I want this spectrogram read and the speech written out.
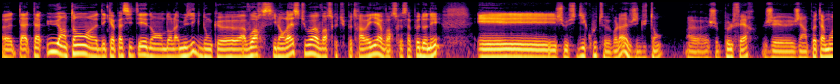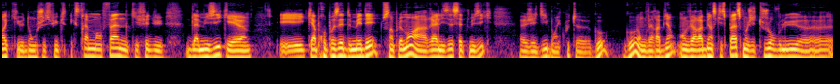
Euh, t'as as eu un temps euh, des capacités dans, dans, la musique. Donc à voir s'il en reste tu vois à voir ce que tu peux travailler à voir ce que ça peut donner. Et je me suis dit écoute voilà j'ai du temps. Je peux le faire. J'ai un pote à moi qui, dont je suis extrêmement fan qui fait du, de la musique et, et qui a proposé de m'aider tout simplement à réaliser cette musique. J'ai dit bon écoute go, go, on verra bien, on verra bien ce qui se passe. Moi, j'ai toujours voulu euh,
